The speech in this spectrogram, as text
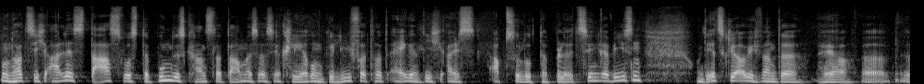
Nun hat sich alles das, was der Bundeskanzler damals als Erklärung geliefert hat, eigentlich als absoluter Blödsinn erwiesen. Und jetzt glaube ich, wenn der Herr äh,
